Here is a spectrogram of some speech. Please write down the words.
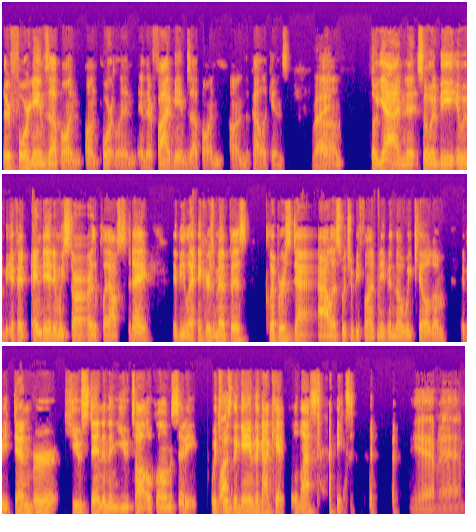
they're four games up on on Portland and they're five games up on on the Pelicans. Right. Um, so yeah, and so it would be it would be if it ended and we started the playoffs today, it'd be Lakers, Memphis, Clippers, Dallas, which would be fun, even though we killed them. It'd be Denver, Houston, and then Utah, Oklahoma City, which Wow. was the game that got canceled last night. yeah, man.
